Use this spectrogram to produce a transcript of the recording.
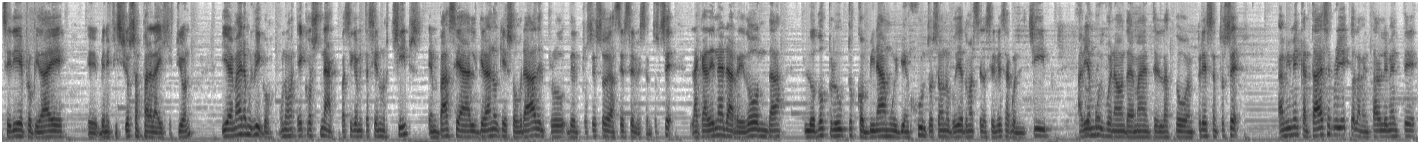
serie de propiedades eh, beneficiosas para la digestión y además era muy rico, unos eco snack, básicamente hacían unos chips en base al grano que sobraba del, pro- del proceso de hacer cerveza. Entonces la cadena era redonda, los dos productos combinaban muy bien juntos, o sea, uno podía tomarse la cerveza con el chip, había muy buena onda además entre las dos empresas, entonces a mí me encantaba ese proyecto, lamentablemente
